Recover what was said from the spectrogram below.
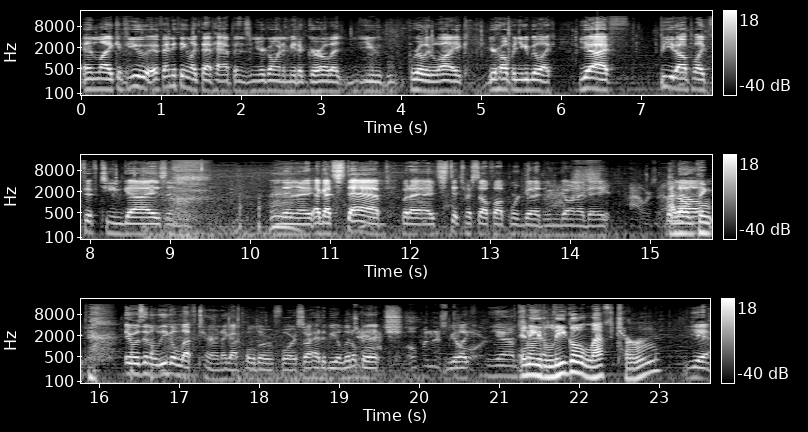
And like if you if anything like that happens and you're going to meet a girl that you really like you're hoping you can be like yeah I beat up like 15 guys and, and then I, I got stabbed but I, I stitched myself up we're good we can go on our date but I don't no, think. it was an illegal left turn i got pulled over for so i had to be a little bitch Open this be like yeah i'm An sorry, I'm- left turn? yeah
